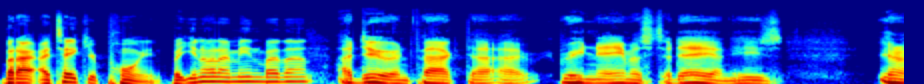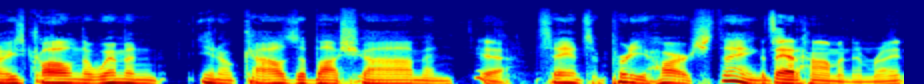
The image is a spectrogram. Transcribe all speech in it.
But I, I, take your point. But you know what I mean by that? I do. In fact, uh, I reading Amos today, and he's, you know, he's calling the women, you know, cows of Bashan, and yeah, saying some pretty harsh things. It's ad hominem, right?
